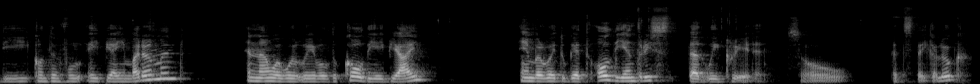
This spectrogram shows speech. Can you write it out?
the Contentful API environment. And now I will be able to call the API. And we're going to get all the entries that we created. So let's take a look.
